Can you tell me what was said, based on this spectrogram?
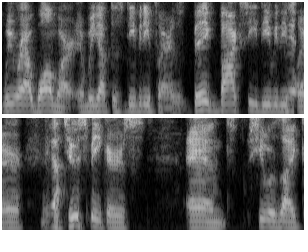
we were at walmart and we got this dvd player this big boxy dvd Yeah. player Yeah, with two speakers and she was like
